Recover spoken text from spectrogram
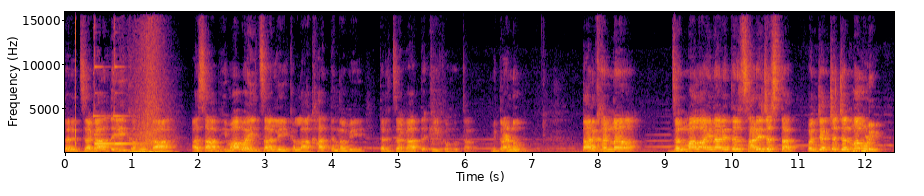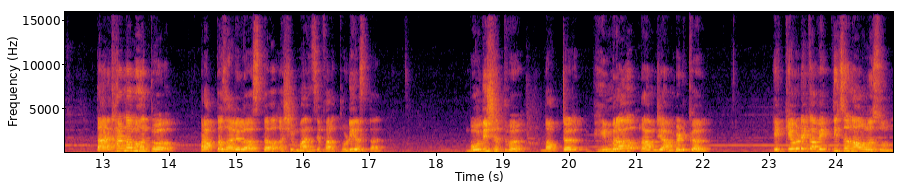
तर जगात एक होता. असा भीमाबाईचा लेख लाखात नव्हे तर जगात एक होता. मित्रांनो तारखांना जन्माला येणारे तर सारेच असतात पण ज्यांच्या जन्मामुळे तारखांना महत्त्व प्राप्त झालेलं असतं अशी माणसे फार थोडी असतात. बोधिसत्व डॉक्टर भीमराव रामजी आंबेडकर हे केवळ एका व्यक्तीचं नाव नसून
